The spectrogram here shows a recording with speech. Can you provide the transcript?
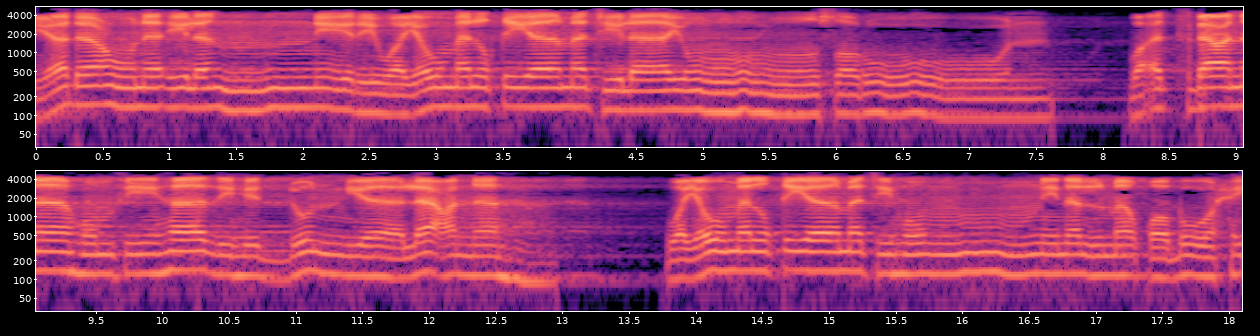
يَدْعُونَ إِلَى النِّيرِ وَيَوْمَ الْقِيَامَةِ لَا يُنصَرُونَ وَأَتْبَعْنَاهُمْ فِي هَذِهِ الدُّنْيَا لَعْنَةً وَيَوْمَ الْقِيَامَةِ هُمْ مِنَ الْمَقْبُوحِينَ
